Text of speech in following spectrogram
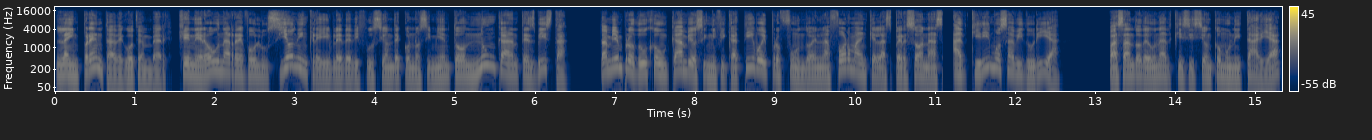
La imprenta de Gutenberg generó una revolución increíble de difusión de conocimiento nunca antes vista. También produjo un cambio significativo y profundo en la forma en que las personas adquirimos sabiduría, pasando de una adquisición comunitaria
